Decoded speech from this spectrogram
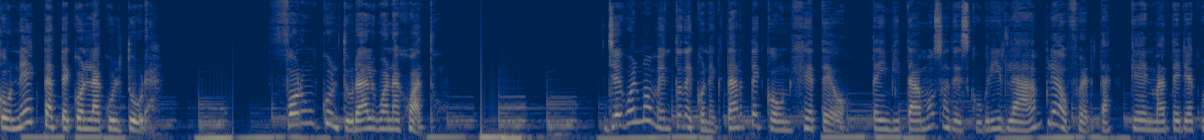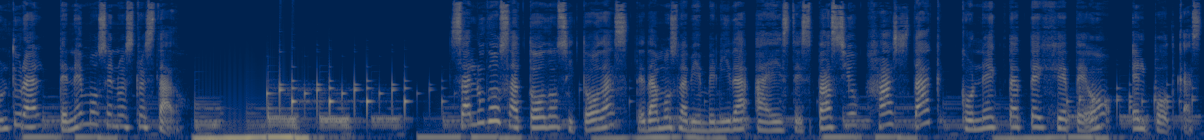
Conéctate con la cultura. Fórum Cultural Guanajuato. Llegó el momento de conectarte con GTO. Te invitamos a descubrir la amplia oferta que en materia cultural tenemos en nuestro estado. Saludos a todos y todas, te damos la bienvenida a este espacio hashtag ConéctateGTO, el podcast.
